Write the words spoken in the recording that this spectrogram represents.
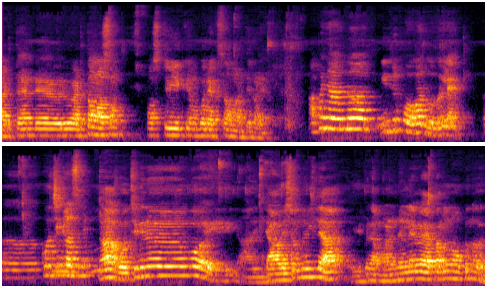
അടുത്ത ഒരു അടുത്ത മാസം ഫസ്റ്റ് വീക്ക് നമുക്ക് ഒരു എക്സാം നടത്തി കളയാം. അപ്പൊ ഞാൻ ഇതിന് പോകാൻ തോന്നുന്നു അല്ലേ കോച്ചിങ് ക്ലാസ്സിന് ആ കോച്ചിങ്ങിന് അതിന്റെ ആവശ്യമൊന്നും ഇല്ല ഇതിപ്പോ നമ്മൾ തന്നെയല്ലേ പേപ്പറിൽ നോക്കുന്നത്.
